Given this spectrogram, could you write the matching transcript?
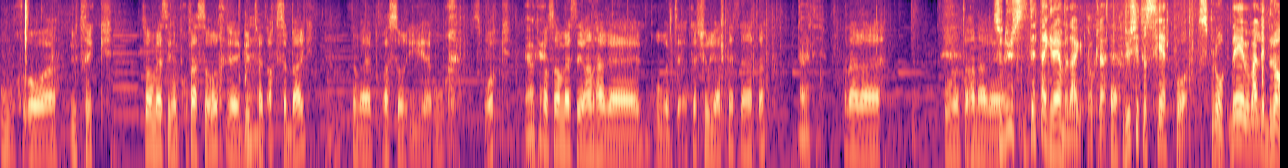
ord og uttrykk. Så har hun med seg en professor, eh, Gudtvedt Akselberg, Mhm. som er professor i ord, ordspråk. Ja, okay. Og så har hun med seg han her broren til Hva Sjur Hjeltnes er det heter? Jeg vet ikke. Han der han her eh, Så du, dette er greia med deg, Takle. Ja. Du sitter og ser på språk. Det er jo veldig bra.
